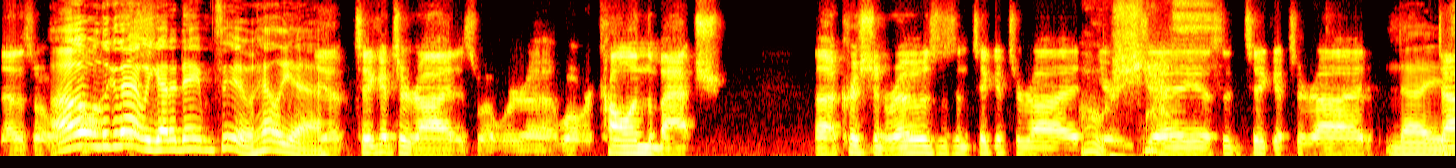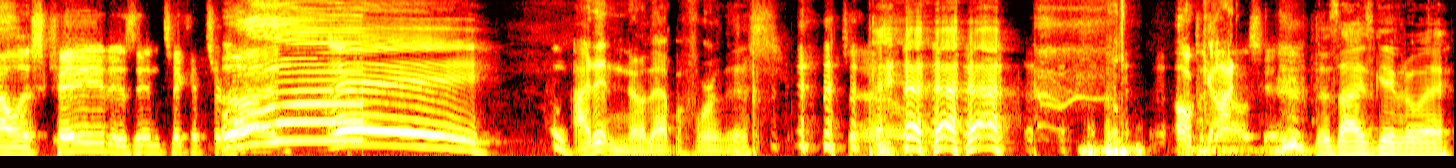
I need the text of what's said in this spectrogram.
That is what. We're oh, look at that. We got a name too. Hell yeah. Yep, Ticket to Ride is what we're uh, what we're calling the match. Uh, Christian Rose is in Ticket to Ride. Oh, Gary yes. J is in Ticket to Ride. Nice. Dallas Cade is in Ticket to Ride. Oh! Hey. I didn't know that before this. So, Oh God. Those eyes gave it away.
